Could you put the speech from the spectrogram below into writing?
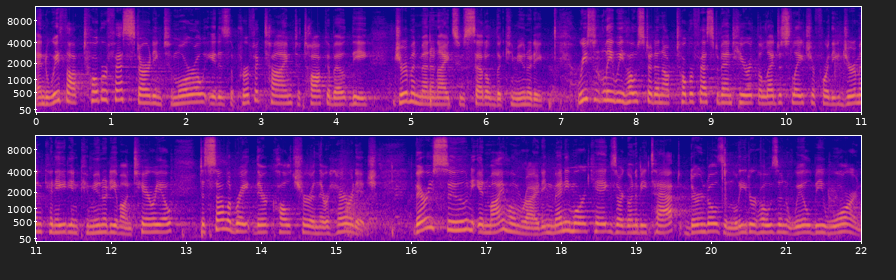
And with Oktoberfest starting tomorrow, it is the perfect time to talk about the German Mennonites who settled the community. Recently, we hosted an Oktoberfest event here at the Legislature for the German-Canadian community of Ontario to celebrate their culture and their heritage. Very soon, in my home riding, many more kegs are going to be tapped, dirndls and lederhosen will be worn.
